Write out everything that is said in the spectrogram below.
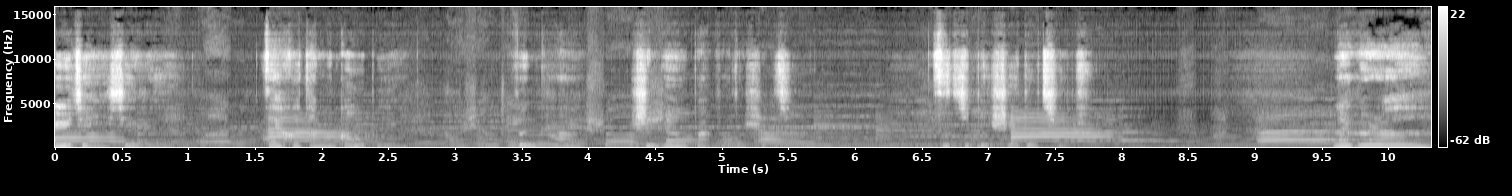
遇见一些人，再和他们告别，分开是没有办法的事情，自己比谁都清楚。那个人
